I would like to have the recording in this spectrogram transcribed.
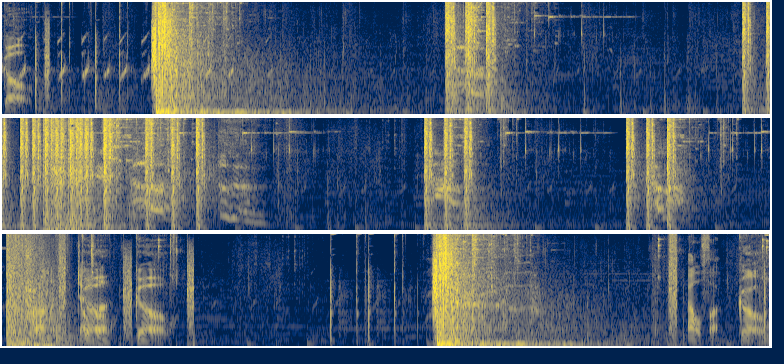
go. Delta, go. Alpha, go.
